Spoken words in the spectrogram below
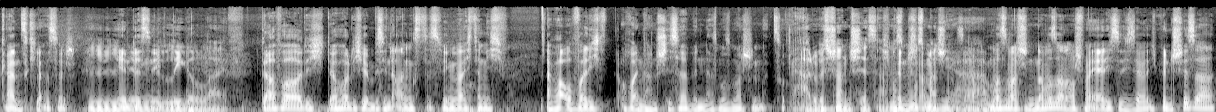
Ganz klassisch. Living the deswegen- legal life. Davor hatte ich, davor hatte ich ein bisschen Angst, deswegen war ich da nicht. Aber auch weil ich auch einfach ein Schisser bin, das muss man schon dazu. Ja, du bist schon ein Schisser, muss, muss man schon ja, sagen. Muss man schon, da muss man auch schon mal ehrlich zu sich sagen. Ich bin Schisser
